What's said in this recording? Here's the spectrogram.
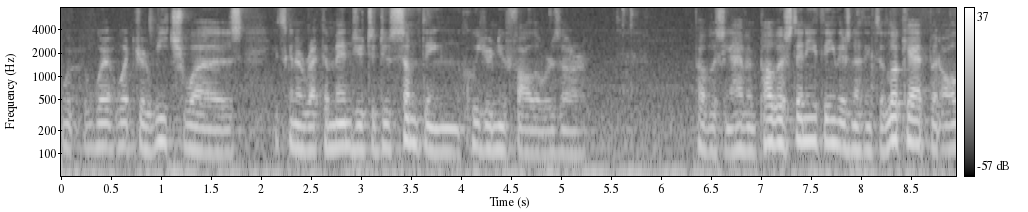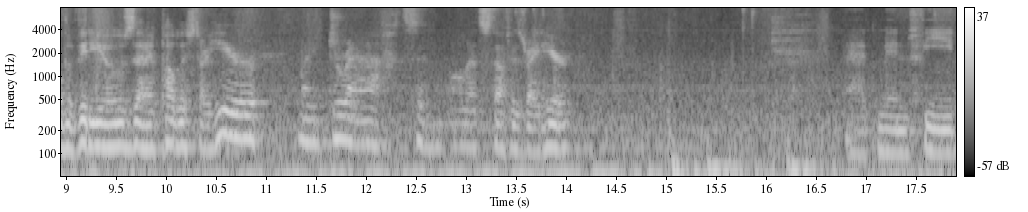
wh what your reach was. It's going to recommend you to do something who your new followers are. Publishing. I haven't published anything. There's nothing to look at, but all the videos that I published are here. My drafts and all that stuff is right here. Admin feed.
